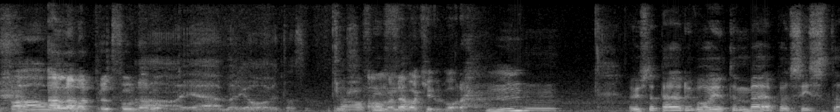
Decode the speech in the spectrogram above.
Fan, vad- Alla vart pruttfulla då. Ja, jävlar i havet alltså. Ja, Ja men det fan. var kul var det. Mm. Mm. Ja, Just det Per, du var ju inte med på det sista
